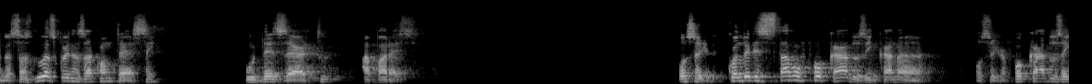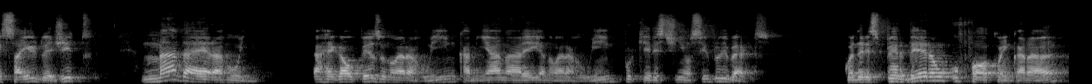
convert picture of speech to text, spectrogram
quando essas duas coisas acontecem, o deserto aparece. Ou seja, quando eles estavam focados em Canaã, ou seja, focados em sair do Egito, nada era ruim. Carregar o peso não era ruim, caminhar na areia não era ruim, porque eles tinham sido libertos. Quando eles perderam o foco em Canaã,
